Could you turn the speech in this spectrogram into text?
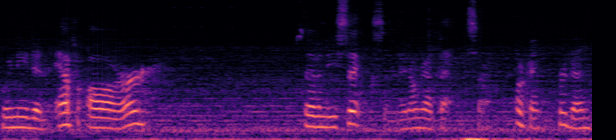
We need an FR 76, and they don't got that. So, okay, we're done.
